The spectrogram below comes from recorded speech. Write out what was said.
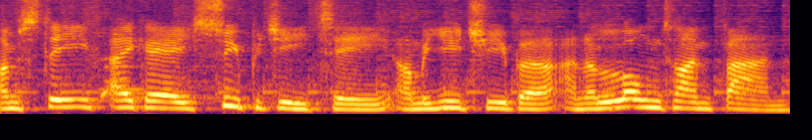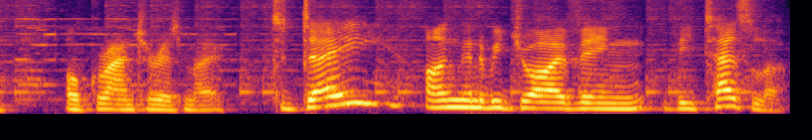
I'm Steve, aka Super GT. I'm a YouTuber and a long-time fan of Gran Turismo. Today, I'm going to be driving the Tesla,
